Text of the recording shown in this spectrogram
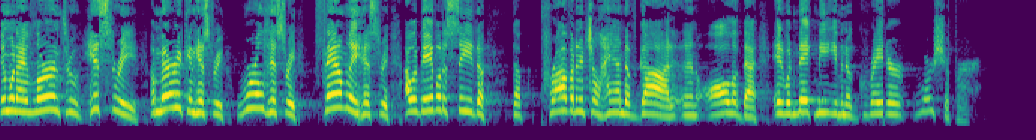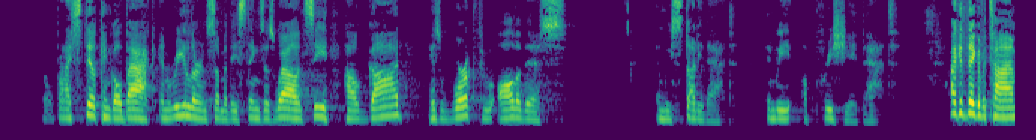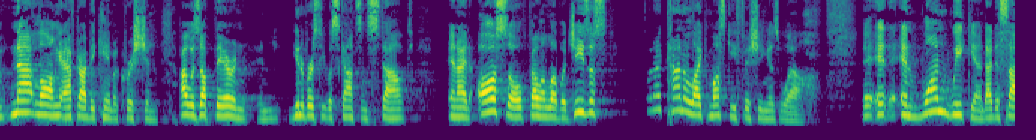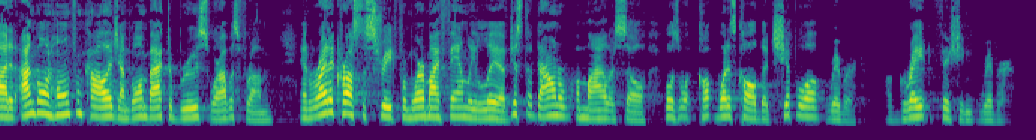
And when I learned through history, American history, world history, family history, I would be able to see the, the providential hand of God in all of that. It would make me even a greater worshiper. But I still can go back and relearn some of these things as well and see how God has worked through all of this. And we study that and we appreciate that. I can think of a time not long after I became a Christian. I was up there in, in University of Wisconsin Stout and I'd also fell in love with Jesus, but I kind of liked muskie fishing as well. And one weekend I decided I'm going home from college. I'm going back to Bruce where I was from. And right across the street from where my family lived, just down a mile or so, was what is called the Chippewa River, a great fishing river.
